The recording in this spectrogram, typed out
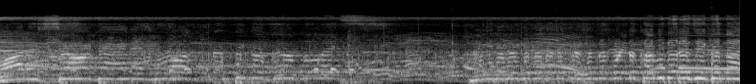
What a shot പ്രവേശിക്കുന്നു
